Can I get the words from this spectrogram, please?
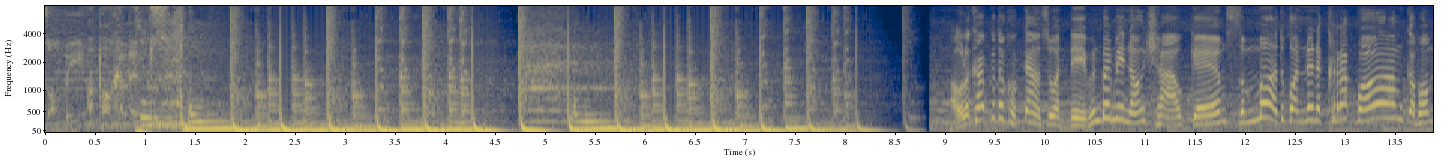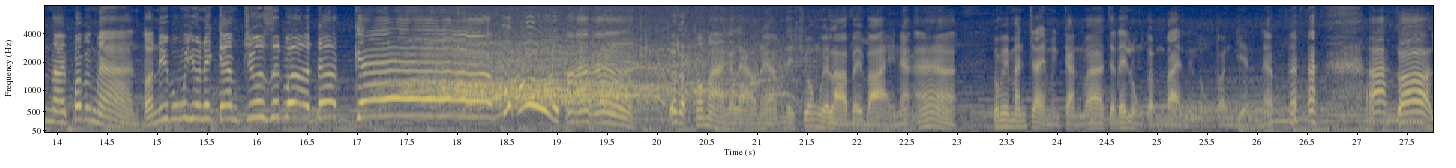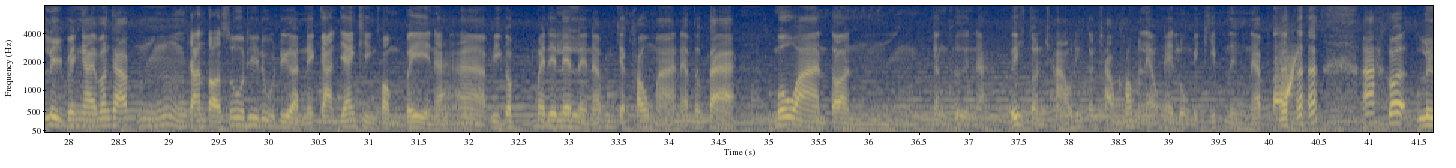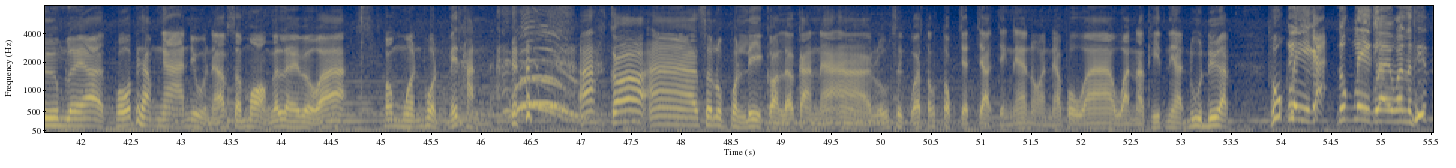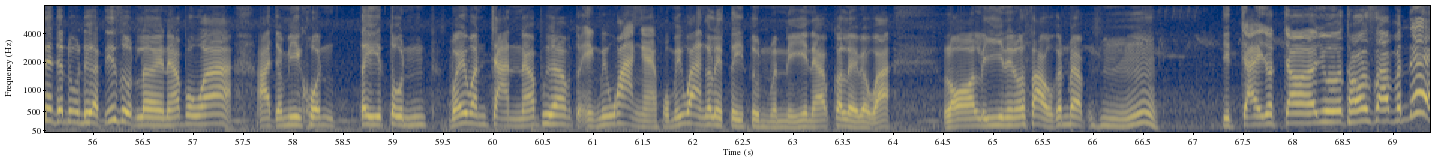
Zombie apocalypse. เอาละครับก็ต้องขอกล่าวสวัสดีเพื่อนๆพี่น้องชาวเกมซัมเมอร์ทุกคนด้วยนะครับผมกับผมนายป๊อปเองแมนตอนนี้ผมก็อยู่ในเกมจูซิตว่าเดอะเกมก็กลับเข้ามากันแล้วนะครับในช่วงเวลาบ่ายๆนะอ่า ก็ไม่มั่นใจเหมือนกันว่าจะได้ลงตอนบ่ายหรือลงตอนเย็นนะครับอะก็ลีกเป็นไงบ้างครับการต่อสู้ที่ดุเดือดในการแย่งชิงคอมปี้นะอ่าพี่ก็ไม่ได้เล่นเลยนะเพิ่งจะเข้ามานะครับตั้งแต่เมื่อวานตอนกลางคืนนะเอ้ยตอนเช้าดิตอนเช้าเข้ามาแล้วไงลงไปคลิปหนึ่งนะครับอะก็ลืมเลยอะเพราะว่าไปทำงานอยู่นะครับสมองก็เลยแบบว่าประมวลผลไม่ทัน อะก็อ่าสรุปผลลีกก่อนแล้วกันนะอ่ารู้สึกว่าต้องตกจัดๆอย่างแน่นอนนะเพราะว่าวันอาทิตย์เนี่ยดูเดือดทุกลีกอะทุกลีกเลยวันอาทิตย์เนี่ยจะดูเดือดที่สุดเลยนะ เพราะว่าอาจจะมีคนตีตุนไว้วันจันทร์นะ เพื่อตัวเองไม่ว่างไงผมไม่ว่างก็เลยตีตุนวันนี้นะครับก็เลยแบบว่า รอรีในโนเสาร์กันแบบหืมจิตใจจดจ่ออยู่โทรศัพท์มันเด้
